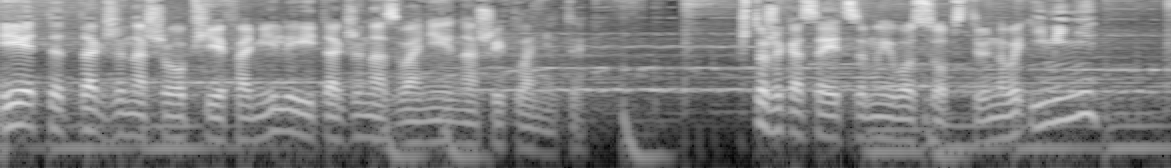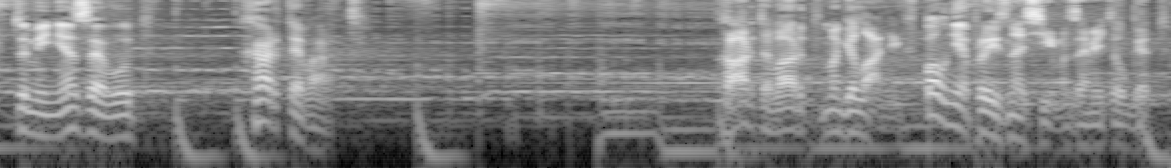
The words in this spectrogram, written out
И это также наша общая фамилия и также название нашей планеты. Что же касается моего собственного имени, то меня зовут Хартевард. Хартевард Магелланик. Вполне произносимо, заметил Гет.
